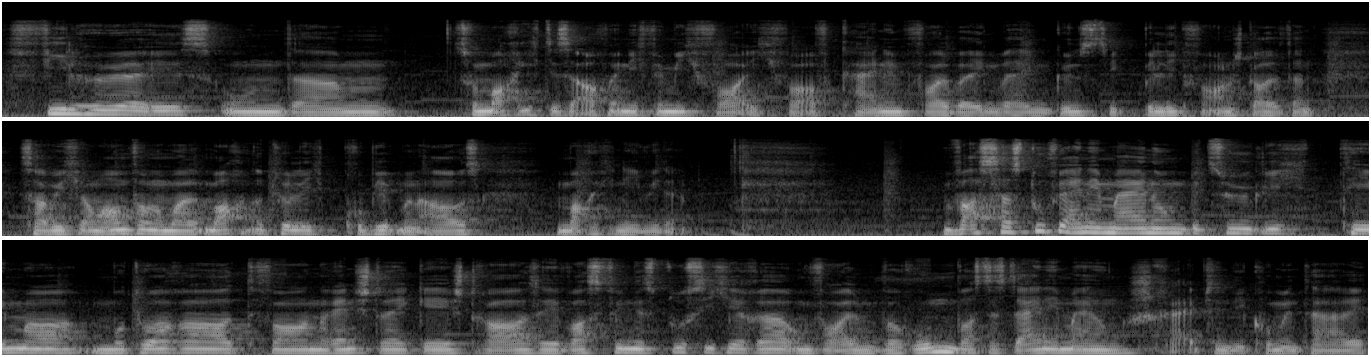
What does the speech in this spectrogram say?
viel höher ist und ähm, so mache ich das auch, wenn ich für mich fahre. Ich fahre auf keinen Fall bei irgendwelchen günstig billig Veranstaltern. Das habe ich am Anfang mal gemacht, natürlich probiert man aus, mache ich nie wieder. Was hast du für eine Meinung bezüglich Thema Motorradfahren, Rennstrecke, Straße? Was findest du sicherer und vor allem warum? Was ist deine Meinung? Schreib es in die Kommentare.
